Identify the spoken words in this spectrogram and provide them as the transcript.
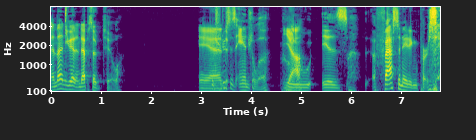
and then you get an episode two, and introduces Angela, who Yeah. is a fascinating person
